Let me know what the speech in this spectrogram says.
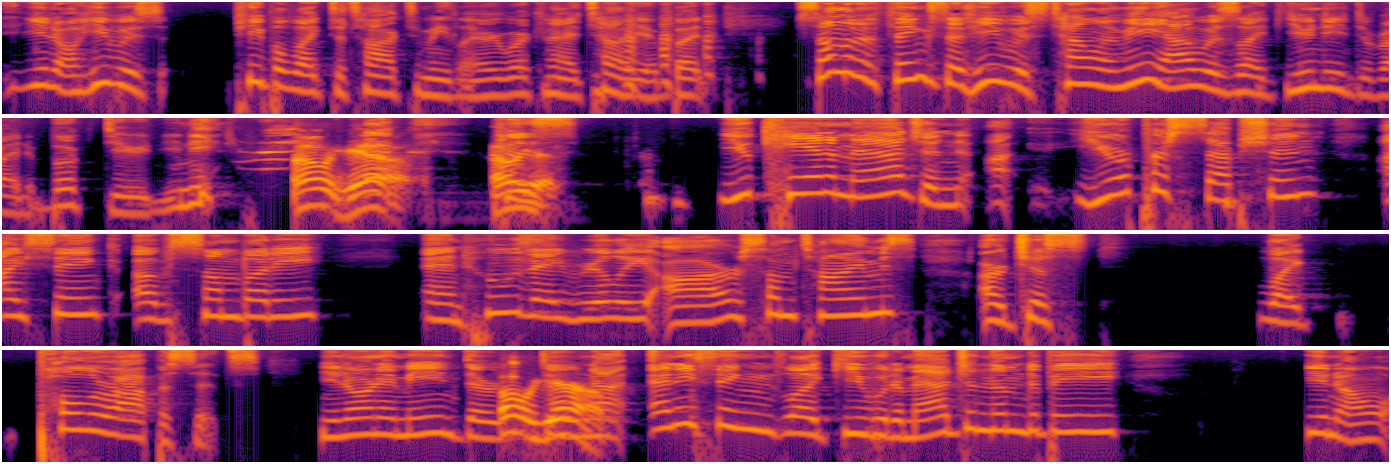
you know, he was. People like to talk to me, Larry. What can I tell you? But some of the things that he was telling me, I was like, "You need to write a book, dude. You need." Oh yeah. Oh yeah. you can't imagine your perception i think of somebody and who they really are sometimes are just like polar opposites you know what i mean they're, Oh, they're yeah. not anything like you would imagine them to be you know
